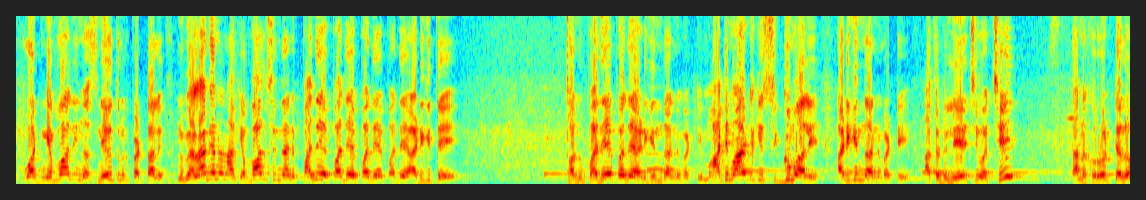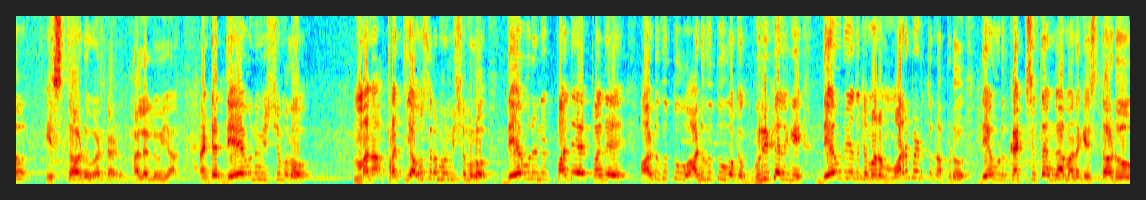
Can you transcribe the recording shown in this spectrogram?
వాటిని ఇవ్వాలి నా స్నేహితులకు పెట్టాలి. నువ్వు ఎలాగైనా నాకు ఇవ్వాల్సిందే అని పదే పదే పదే పదే అడిగితే తను పదే పదే అడిగిన దాన్ని బట్టి మాటి మాటికి సిగ్గుమాలి అడిగిన దాన్ని బట్టి అతడు లేచి వచ్చి తనకు రొట్టెలు ఇస్తాడు అంటాడు. హలలుయ అంటే దేవుని విషయంలో మన ప్రతి అవసరము విషయంలో దేవుడిని పదే పదే అడుగుతూ అడుగుతూ ఒక గురి కలిగి దేవుని ఎదుట మనం మొరపెడుతున్నప్పుడు దేవుడు ఖచ్చితంగా మనకిస్తాడు.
